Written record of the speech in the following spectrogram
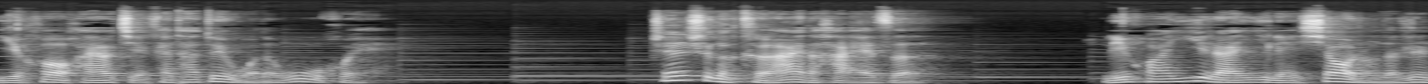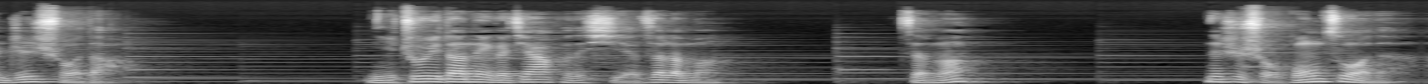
以后还要解开他对我的误会。真是个可爱的孩子，梨花依然一脸笑容的认真说道：“你注意到那个家伙的鞋子了吗？怎么？那是手工做的？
